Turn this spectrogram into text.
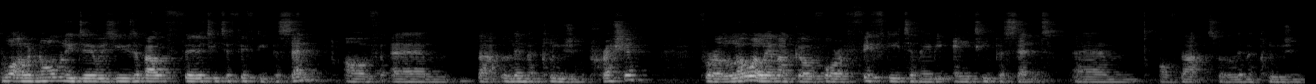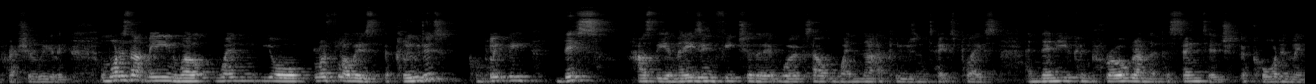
what I would normally do is use about 30 to 50% of um, that limb occlusion pressure. For a lower limb, I'd go for a 50 to maybe 80% um, of that sort of limb occlusion pressure really. And what does that mean? Well, when your blood flow is occluded completely, this has the amazing feature that it works out when that occlusion takes place and then you can program the percentage accordingly.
